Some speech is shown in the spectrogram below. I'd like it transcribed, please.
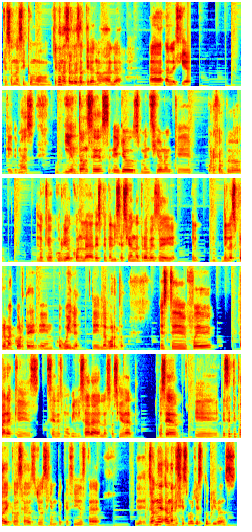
que son así como, quieren hacerle sátira, ¿no? A la, a, la izquierda y demás. Y entonces ellos mencionan que, por ejemplo, lo que ocurrió con la despenalización a través de, de la Suprema Corte en Coahuila del aborto, este, fue para que se desmovilizara la sociedad. O sea, eh, ese tipo de cosas yo siento que sí está... Eh, son análisis muy estúpidos,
